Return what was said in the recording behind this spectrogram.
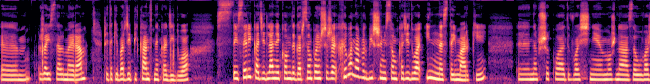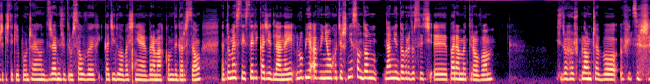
yy, J. Salmera, czyli takie bardziej pikantne kadzidło. Z tej serii kadzidlanej Comme des Garçons, powiem szczerze, chyba nawet bliższe mi są kadzidła inne z tej marki. Yy, Na przykład właśnie można zauważyć jakieś takie połączenia drewnych cytrusowych i kadzidła właśnie w ramach Comme des Garçons. Natomiast tej serii kadzidlanej lubię Avignon, chociaż nie są do, na mnie dobre dosyć yy, parametrowo. Trochę już plączę, bo widzę, że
